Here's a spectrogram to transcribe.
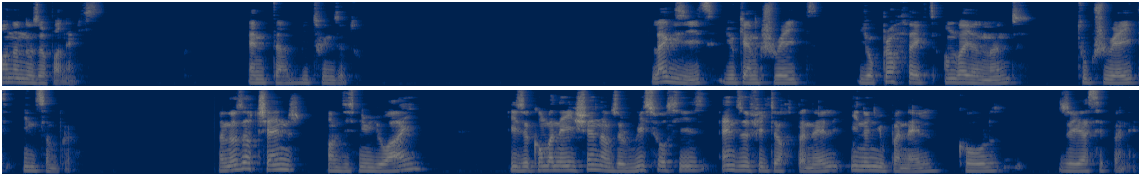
on another panel and tab between the two. Like this, you can create your perfect environment to create in Sampler. Another change of this new UI is a combination of the resources and the filters panel in a new panel called the asset panel.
